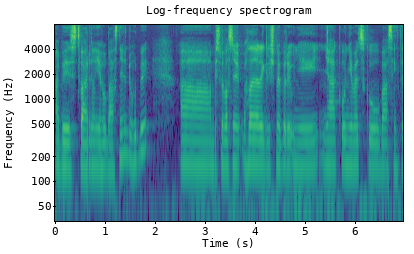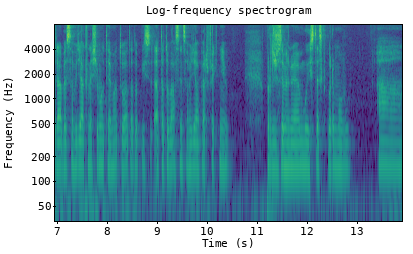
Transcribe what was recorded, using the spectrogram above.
aby stvárnil jeho básně do hudby. A my jsme vlastně hledali, když jsme byli u něj, nějakou německou báseň, která by se hodila k našemu tématu a tato, pís, a tato báseň se hodila perfektně, protože se jmenuje Můj stesk po domovu. A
